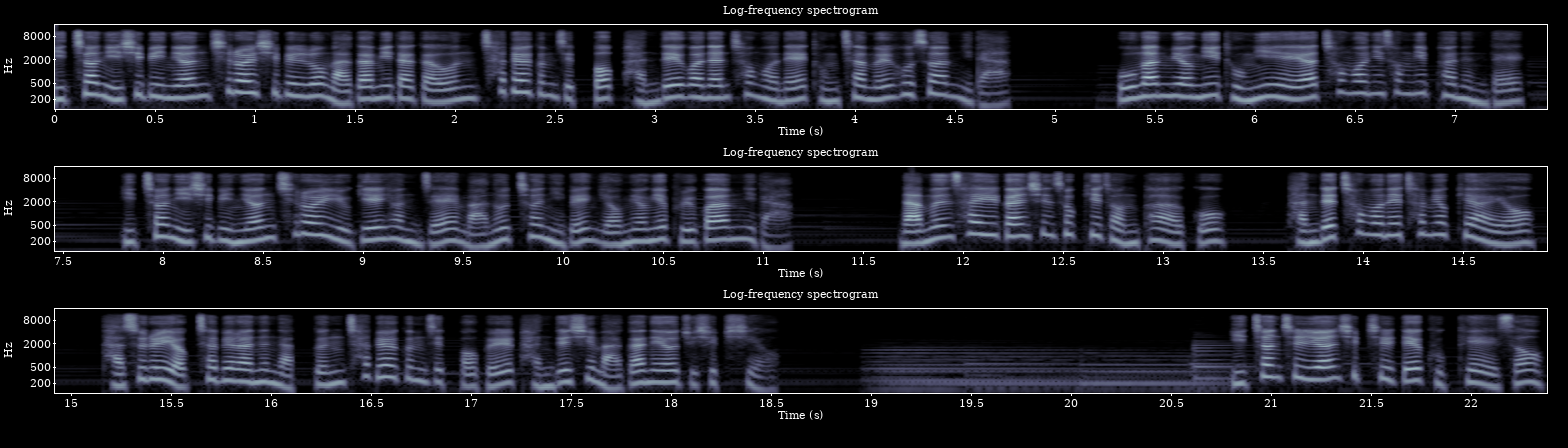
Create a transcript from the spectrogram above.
2022년 7월 10일로 마감이 다가온 차별금지법 반대에 관한 청원에 동참을 호소합니다. 5만 명이 동의해야 청원이 성립하는데 2022년 7월 6일 현재 15,200여 명에 불과합니다. 남은 4일간 신속히 전파하고 반대 청원에 참여케 하여 다수를 역차별하는 나쁜 차별금지법을 반드시 막아내어 주십시오. 2007년 17대 국회에서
